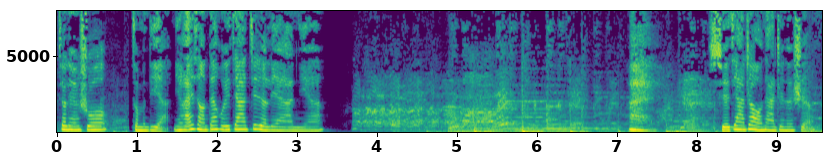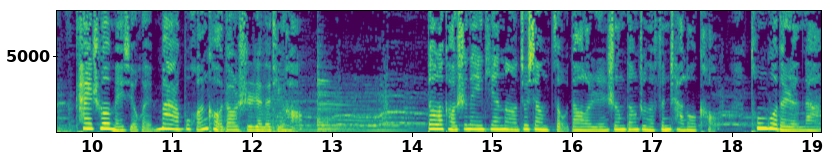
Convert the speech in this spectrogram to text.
教练说：“怎么地？你还想带回家接着练啊你？” 哎，学驾照那真的是开车没学会，骂不还口倒是忍得挺好。到了考试那一天呢，就像走到了人生当中的分岔路口，通过的人呐，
